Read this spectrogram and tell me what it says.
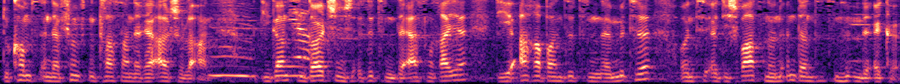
Du kommst in der fünften Klasse an der Realschule an. Die ganzen Ja. Deutschen sitzen in der ersten Reihe, die Arabern sitzen in der Mitte und äh, die Schwarzen und Indern sitzen hinten in der Ecke.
